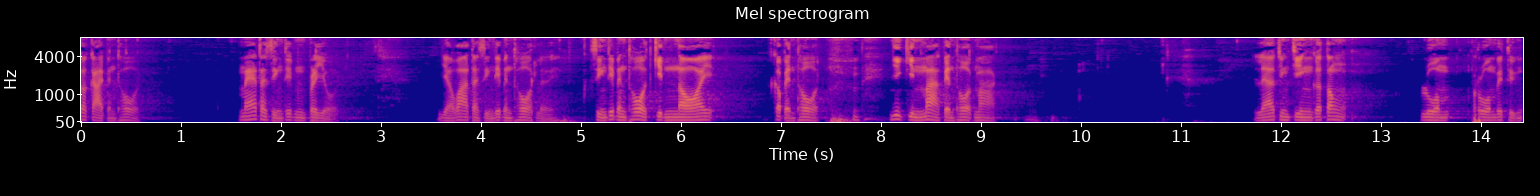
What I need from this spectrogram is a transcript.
ก็กลายเป็นโทษ แม้แต่สิ่งที่เป็นประโยชน์ อย่าว่าแต่สิ่งที่เป็นโทษเลย สิ่งที่เป็นโทษกินน้อยก็เป็นโทษ ยิ่งกินมากเป็นโทษมาก แล้วจริง ๆ ก็ต้องรวมรวมไปถึง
